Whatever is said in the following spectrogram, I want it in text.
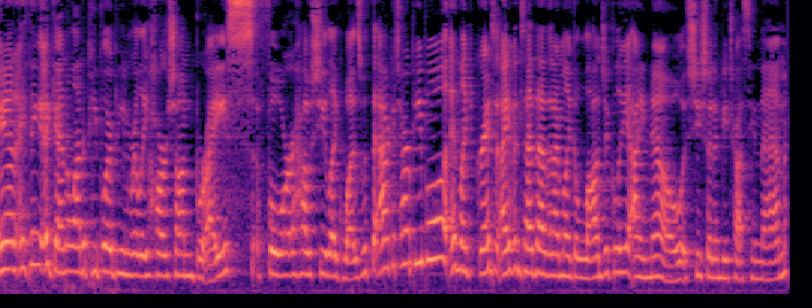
And I think, again, a lot of people are being really harsh on Bryce for how she, like, was with the ACOTAR people. And, like, granted, I even said that, that I'm, like, logically, I know she shouldn't be trusting them.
